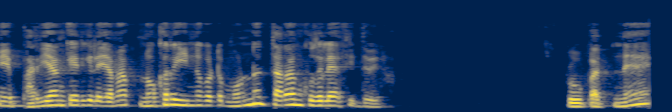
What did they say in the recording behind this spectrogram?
මේ පරියන්කයට කියලා යමක් නොකර ඉන්නකොට මොන තරම් කුසලයක් සිද්ධ වෙනවද? රූපත් නැහැ,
